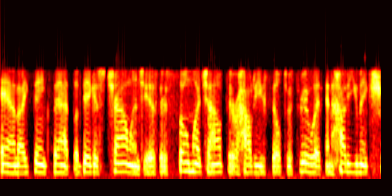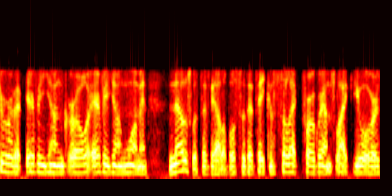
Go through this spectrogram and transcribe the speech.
And I think that the biggest challenge is there's so much out there. How do you filter through it? And how do you make sure that every young girl or every young woman knows what's available so that they can select programs like yours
